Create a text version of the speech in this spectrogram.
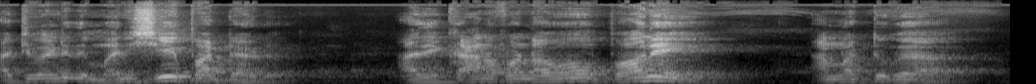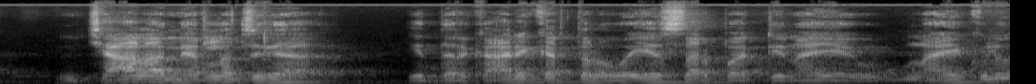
అటువంటిది మనిషే పడ్డాడు. అది కానకుండాము పోనీ అన్నట్టుగా చాలా నిర్లజ్జగా ఇద్దరు కార్యకర్తలు వైఎస్ఆర్ పార్టీ నాయ నాయకులు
